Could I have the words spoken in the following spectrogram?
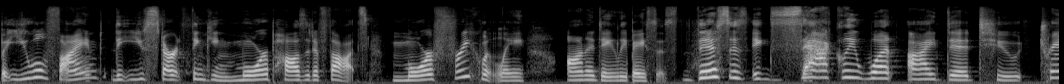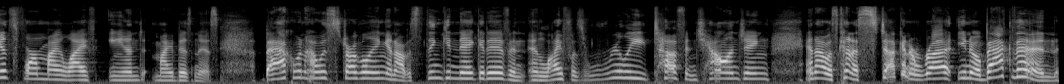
but you will find that you start thinking more positive thoughts more frequently on a daily basis. This is exactly what I did to transform my life and my business. Back when I was struggling and I was thinking negative and, and life was really tough and challenging and I was kind of stuck in a rut, you know, back then,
